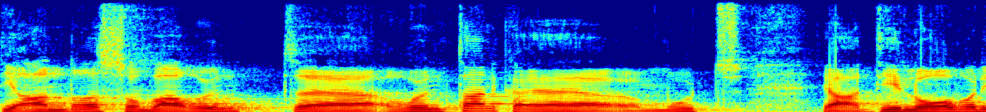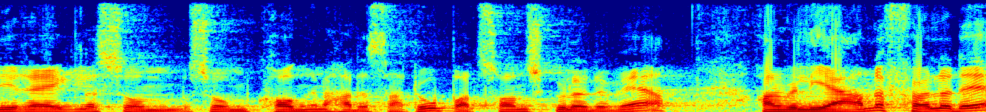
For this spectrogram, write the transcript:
de andre som var rundt, uh, rundt han, uh, mot ja, de lover og de regler som, som, kongen hadde satt opp, at sånn skulle det være. Han ville gjerne følge det,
